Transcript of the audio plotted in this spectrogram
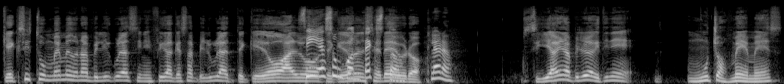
que existe un meme de una película significa que esa película te quedó algo, Sí, te es un quedó en el contexto. cerebro. Claro. Si hay una película que tiene muchos memes,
